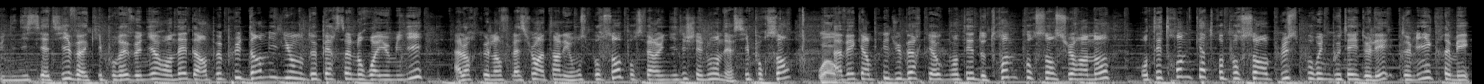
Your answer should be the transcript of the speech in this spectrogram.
Une initiative qui pourrait venir en aide à un peu plus d'un million de personnes au Royaume-Uni, alors que l'inflation atteint les 11%. Pour se faire une idée, chez nous on est à 6%. Waouh. Avec un prix du beurre qui a augmenté de 30% sur un an, comptez 34% en plus pour une bouteille de lait demi-écrémé.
